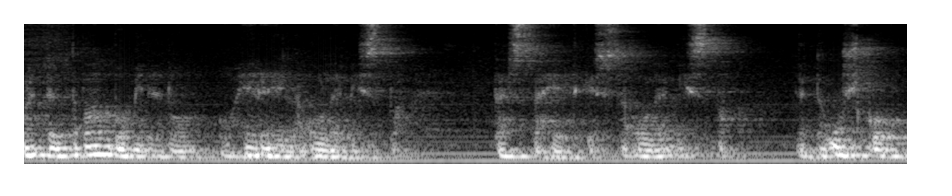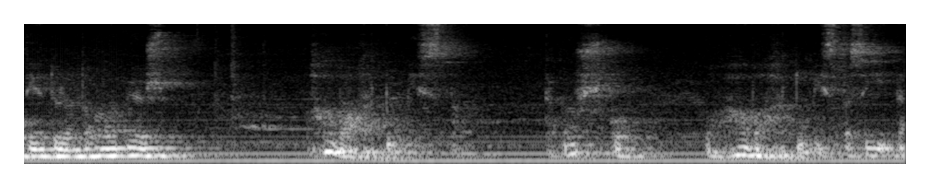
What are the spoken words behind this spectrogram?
Mä ajattelen, että valvominen on, on hereillä olemista, tässä hetkessä olemista. Että usko on tietyllä tavalla myös havahtumista. Että usko on havahtumista siitä,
